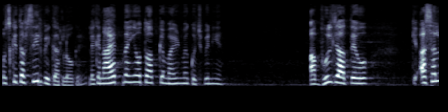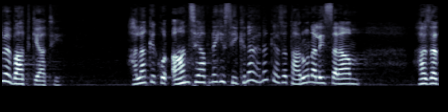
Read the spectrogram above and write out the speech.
اس کی تفسیر بھی کر لو گے لیکن آیت نہیں ہو تو آپ کے مائنڈ میں کچھ بھی نہیں ہے۔ آپ بھول جاتے ہو کہ اصل میں بات کیا تھی۔ حالانکہ قرآن سے آپ نے یہ سیکھنا ہے نا کہ حضرت ہارون علیہ السلام، حضرت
